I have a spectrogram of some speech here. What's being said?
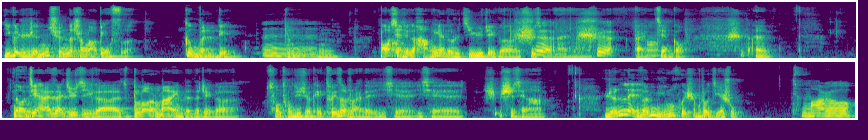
一个人群的生老病死更稳定。嗯嗯嗯，保险这个行业都是基于这个事情来是来建构，是的，嗯。那我接下来再举几个 blow your mind 的这个从统计学可以推测出来的一些一些事事情啊。人类文明会什么时候结束？Tomorrow，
